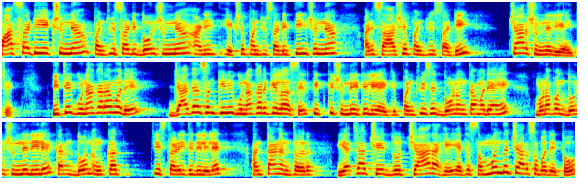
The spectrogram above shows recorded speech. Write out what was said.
पाचसाठी एक शून्य पंचवीससाठी दोन शून्य आणि एकशे पंचवीससाठी तीन शून्य आणि सहाशे पंचवीससाठी चार शून्य लिहायचे. इथे गुणाकारामध्ये ज्या ज्या संख्येने गुणाकार केला असेल तितकी शून्य इथे लिहायची. पंचवीस हे दोन अंकामध्ये आहे म्हणून आपण दोन शून्य लिहिले कारण दोन अंक ची स्थळे इथे दिलेली आहेत. आणि त्यानंतर याचा छेद जो चार आहे याचा संबंध चार सोबत येतो.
